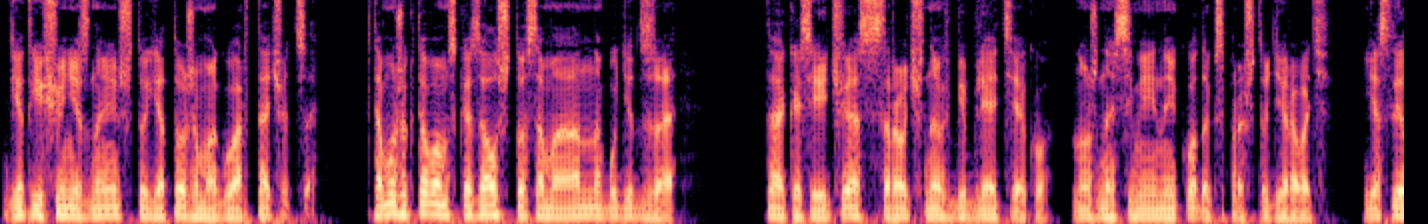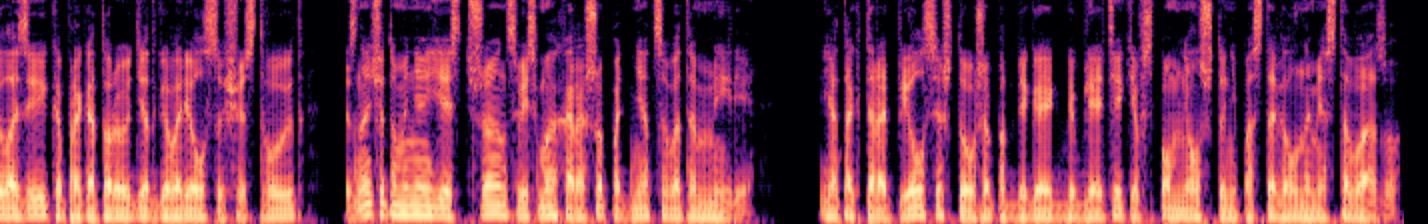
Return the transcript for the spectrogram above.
Дед еще не знает, что я тоже могу артачиться. К тому же, кто вам сказал, что сама Анна будет «за»? Так, а сейчас срочно в библиотеку. Нужно семейный кодекс проштудировать. Если лазейка, про которую дед говорил, существует, значит, у меня есть шанс весьма хорошо подняться в этом мире. Я так торопился, что уже подбегая к библиотеке, вспомнил, что не поставил на место вазу.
